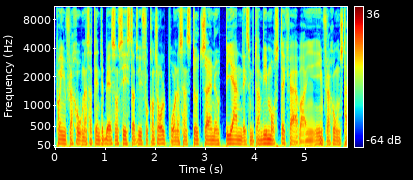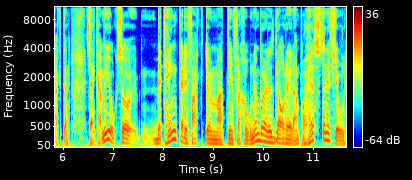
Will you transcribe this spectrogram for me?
på inflationen så att det inte blev som sist att vi får kontroll på den och sen studsar den upp igen liksom, utan vi måste kväva inflationstakten. Sen kan vi ju också betänka det faktum att inflationen började dra redan på hösten i fjol.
